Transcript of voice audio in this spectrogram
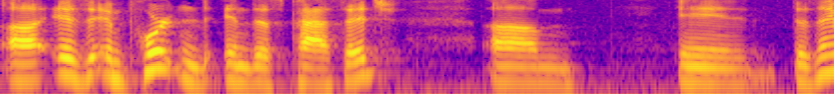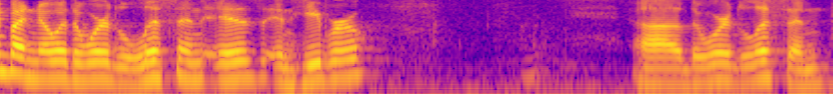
uh, is important in this passage. Um, in, does anybody know what the word listen is in Hebrew? Uh, the word listen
